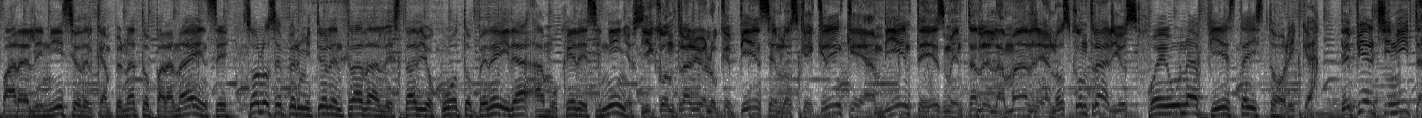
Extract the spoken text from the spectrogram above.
Para el inicio del campeonato paranaense, solo se permitió la entrada al estadio Cuoto Pereira a mujeres y niños. Y contrario a lo que piensen los que creen que ambiente es mentarle la madre a los contrarios, fue una fiesta histórica. De piel chinita,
